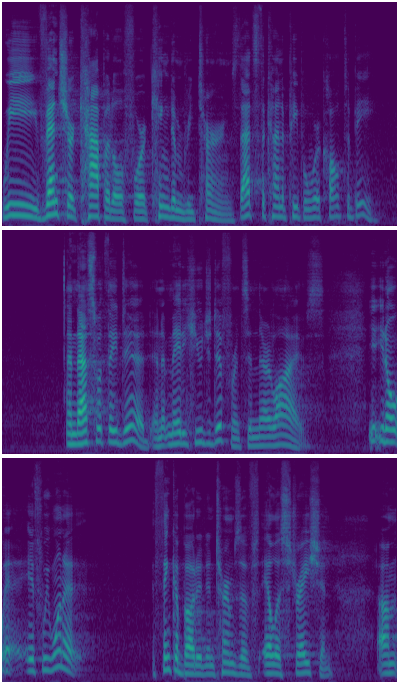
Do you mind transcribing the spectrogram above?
We venture capital for kingdom returns. That's the kind of people we're called to be. And that's what they did, and it made a huge difference in their lives. You know, if we want to think about it in terms of illustration, um,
